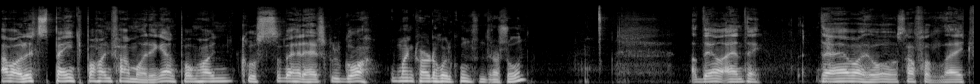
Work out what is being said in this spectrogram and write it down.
jeg var litt spent på han femåringen, på om han, hvordan det her skulle gå. Om han klarer å holde konsentrasjon. Ja, det er én ting. Det var jo selvfølgelig et,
